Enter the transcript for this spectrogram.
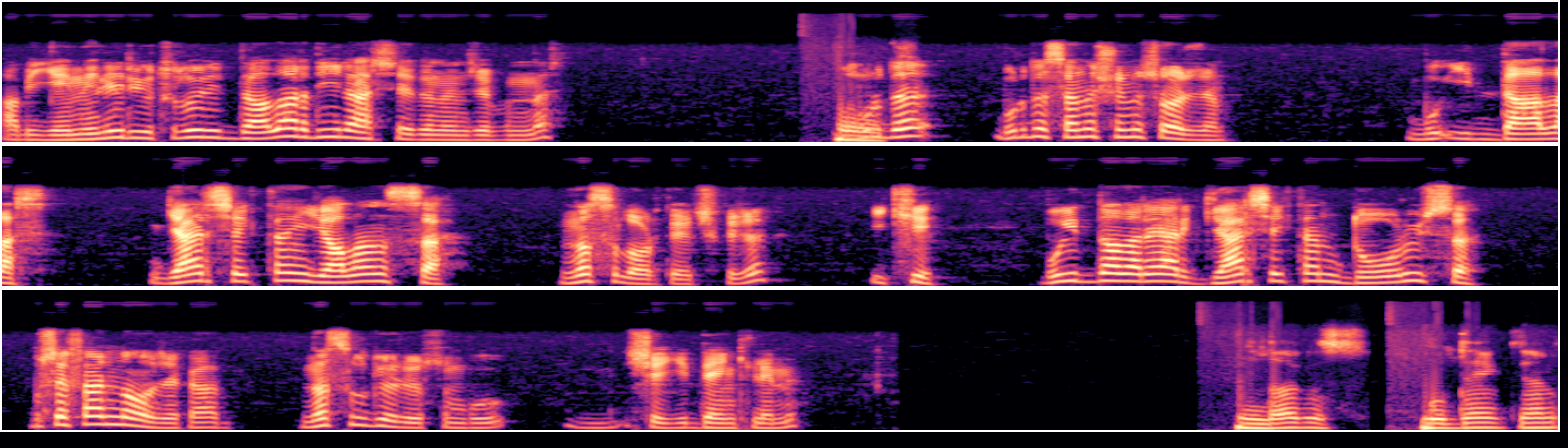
abi yenilir yutulur iddialar değil her şeyden önce bunlar. Evet. Burada burada sana şunu soracağım. Bu iddialar gerçekten yalansa nasıl ortaya çıkacak? 2. Bu iddialar eğer gerçekten doğruysa bu sefer ne olacak abi? Nasıl görüyorsun bu şeyi denklemi? Douglas, bu denklem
